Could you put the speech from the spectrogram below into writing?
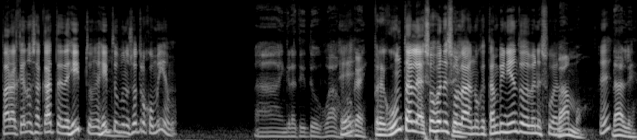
¿para qué nos sacaste de Egipto? En Egipto nosotros comíamos. Ah, ingratitud. Wow. ¿eh? Ok. Pregúntale a esos venezolanos que están viniendo de Venezuela. Vamos. ¿Eh? Dale,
